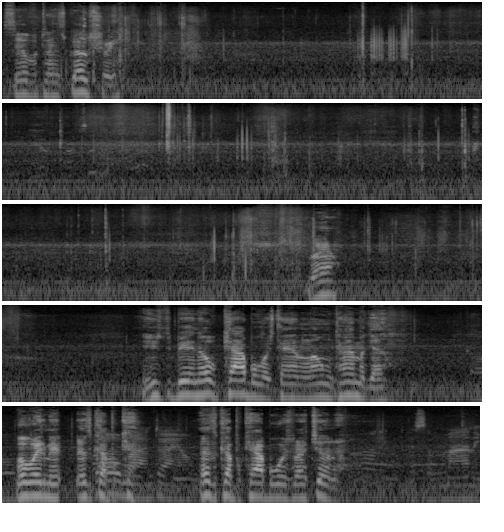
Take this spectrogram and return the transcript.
Silverton's Grocery. Well, it used to be an old cowboys town a long time ago. Well, wait a minute. There's a couple. Oh, ca- there's a couple cowboys right yonder. Oh, it's a mining.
